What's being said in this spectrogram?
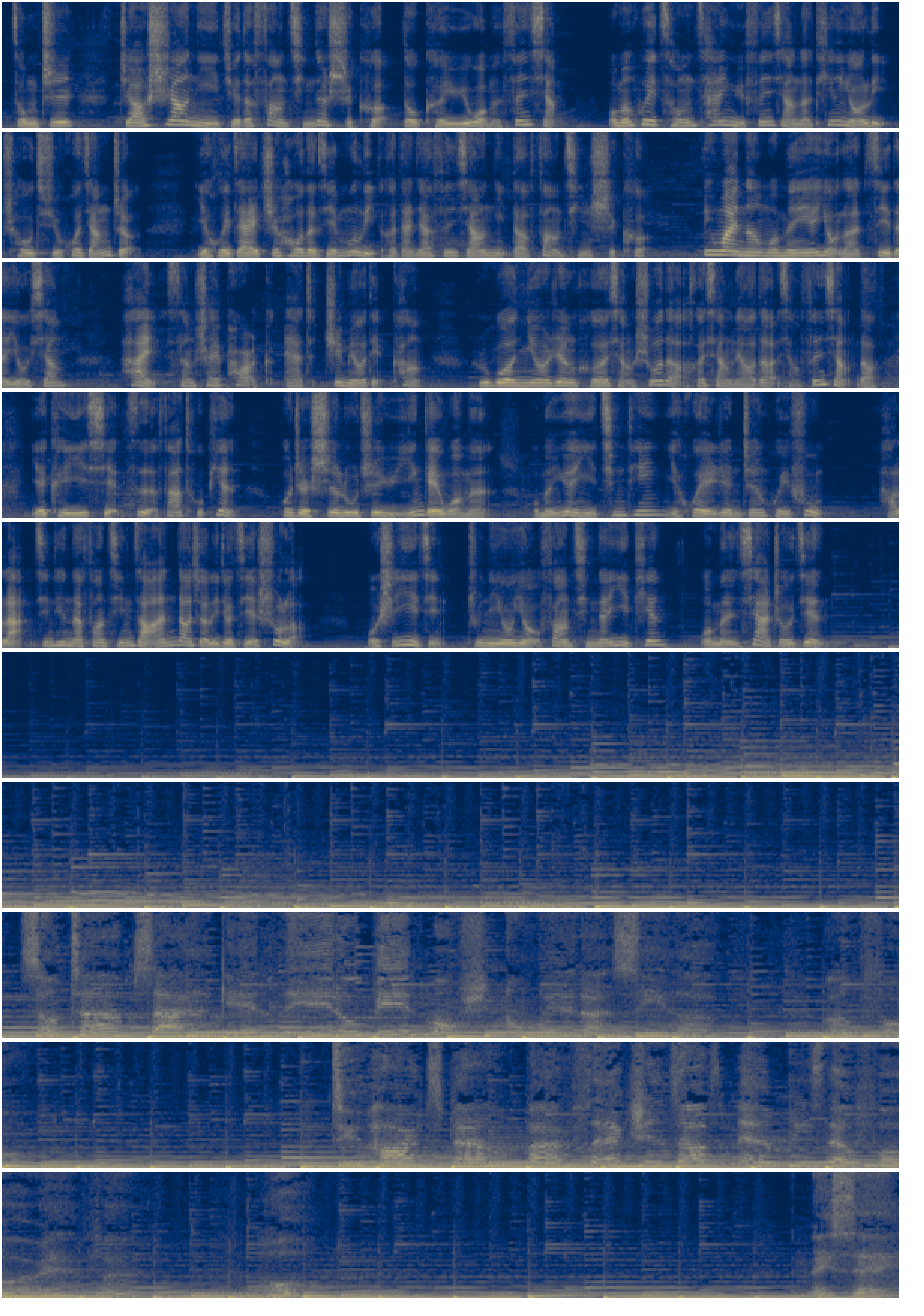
总之，只要是让你觉得放晴的时刻，都可以与我们分享。我们会从参与分享的听友里抽取获奖者，也会在之后的节目里和大家分享你的放晴时刻。另外呢，我们也有了自己的邮箱，hi sunshine park at gmail 点 com。如果你有任何想说的和想聊的、想分享的，也可以写字、发图片，或者是录制语音给我们，我们愿意倾听，也会认真回复。好啦，今天的放晴早安到这里就结束了。我是易景，祝你拥有放晴的一天。我们下周见。I get a little bit emotional when I see love unfold. Two hearts bound by reflections of the memories they'll forever hold. And they say,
